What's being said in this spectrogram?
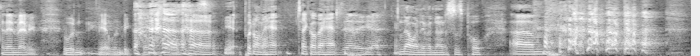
then maybe it wouldn't. Yeah, it wouldn't be. Cool. yeah, put on a hat, take off a hat. yeah. No one ever notices Paul. Um,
